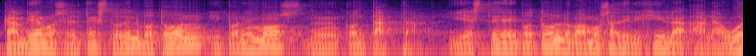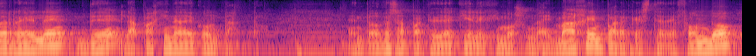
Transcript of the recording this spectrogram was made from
cambiamos el texto del botón y ponemos eh, contacta y este botón lo vamos a dirigir a la URL de la página de contacto. Entonces a partir de aquí elegimos una imagen para que esté de fondo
